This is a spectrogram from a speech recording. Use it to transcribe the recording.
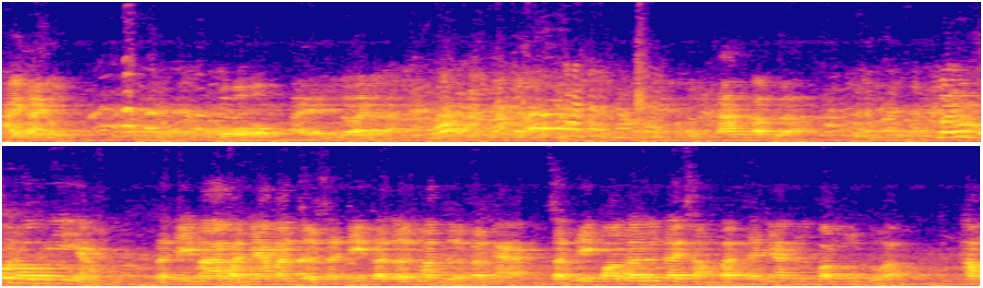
หายไหนลูกโอ้โหหายด้วยนะข้างแล้วเหรอไม่รู้คนเรามีอะ สติมาปัญญามันเกิดสติเตลิดมันเกิดปัญหา สติความระลึกได้สัมปัชัญญะคือความรู้ตัวธรร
